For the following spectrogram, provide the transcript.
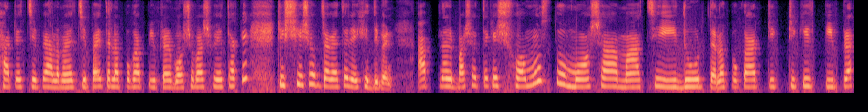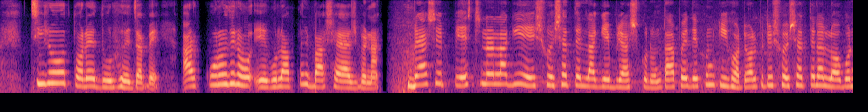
খাটের চেপে আলমারির চেপায় তেলাপোকা পিঁপড়ার বসবাস হয়ে থাকে, ঠিক সেসব জায়গাতে রেখে দিবেন। আপনার বাসা থেকে সমস্ত মশা, মাছি, ইঁদুর তেলাপোকা টিকটিকি, পিঁপড়া চিরতরে দূর হয়ে যাবে। আর কোনোদিনও এগুলো আপনার বাসায় আসবে না। ব্রাশে পেস্ট না লাগিয়ে সরিষার তেল লাগিয়ে ব্রাশ করুন। তারপরে দেখুন কি ঘটে। অল্প একটু সরিষার তেল আর লবণ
